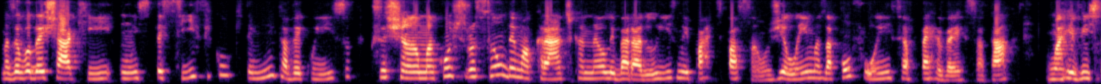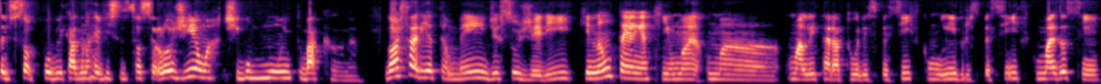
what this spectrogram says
Mas eu vou deixar aqui um específico, que tem muito a ver com isso, que se chama Construção Democrática, Neoliberalismo e Participação, os dilemas da confluência perversa, tá? Uma revista de, publicado numa revista de sociologia, um artigo muito bacana. Gostaria também de sugerir que não tem aqui uma, uma, uma literatura específica, um livro específico, mas assim,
